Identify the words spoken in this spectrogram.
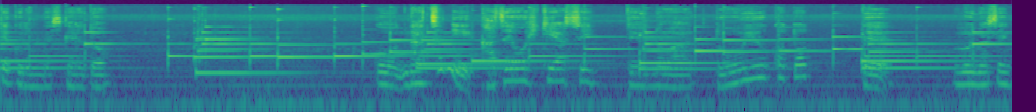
出てくるんですけれど。こう夏に風邪をひきやすいっていうのはどういうことって思いませんか？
